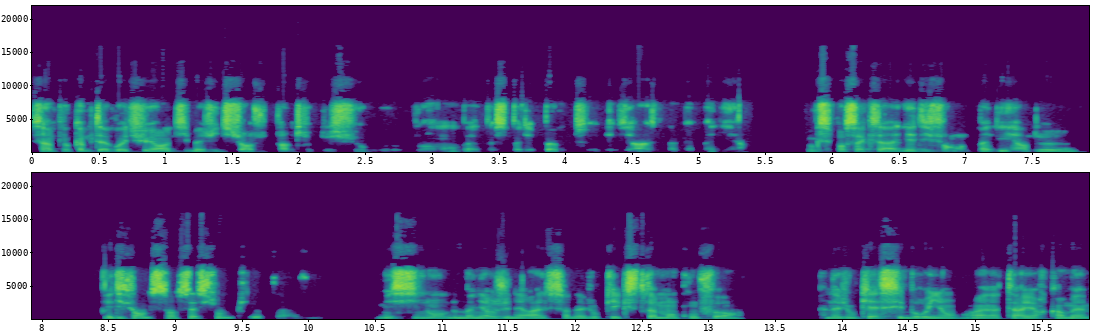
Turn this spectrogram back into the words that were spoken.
C'est un peu comme ta voiture. T'imagines, tu rajoutes plein de trucs dessus, au bout d'un moment, bah, passe pas les pommes, les virages de la même manière. Donc c'est pour ça que ça, il y a différentes manières de, il y a différentes sensations de pilotage. Mais sinon, de manière générale, c'est un avion qui est extrêmement confort, un avion qui est assez bruyant à l'intérieur quand même.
